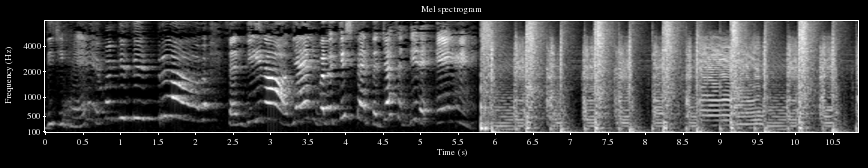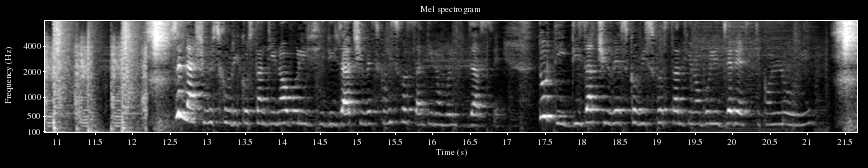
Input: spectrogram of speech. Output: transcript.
Dici, eh, ma che sei brava! Sandino, vieni, guarda che esperta, già sa dire eh! eh. arcivescovi di Costantinopoli si disarcivescovi Costantinopoli tutti i disarcivescovi Costantinopolizzeresti con lui?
